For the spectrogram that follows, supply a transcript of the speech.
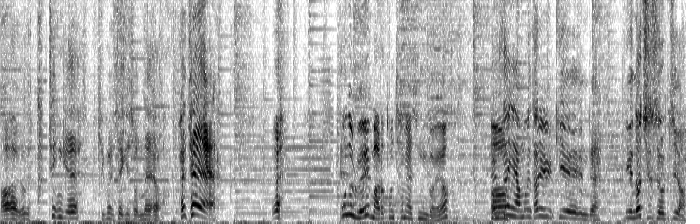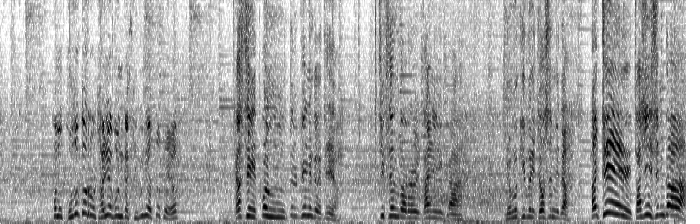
아 여기 탁 트인 게 기분이 되게 좋네요. 화이팅! 오늘 왜 마라톤 참여하시는 거예요? 어, 평생에 한번 달릴 기회인데 이게 놓칠 수 없지요. 한번 고속도로로 달려보니까 기분이 어떠세요? 가슴이 뻥 뚫리는 것 같아요. 직선도로를 달리니까 너무 기분이 좋습니다. 화이팅! 자신 있습니다.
